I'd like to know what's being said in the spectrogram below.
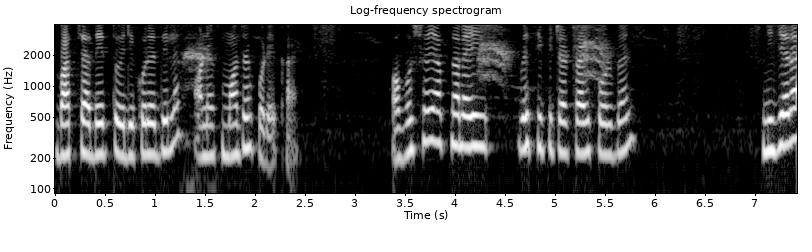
বাচ্চাদের তৈরি করে দিলে অনেক মজা করে খায়। অবশ্যই আপনারা এই রেসিপিটা ট্রাই করবেন। নিজেরা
